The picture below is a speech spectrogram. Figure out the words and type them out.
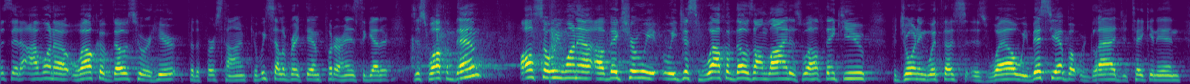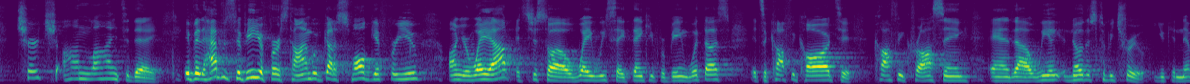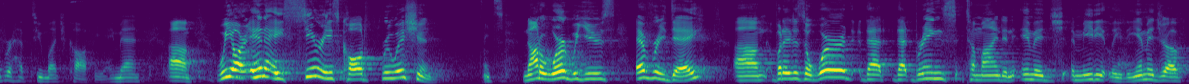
Listen, I want to welcome those who are here for the first time. Can we celebrate them? Put our hands together. Just welcome them. Also, we want to uh, make sure we, we just welcome those online as well. Thank you for joining with us as well. We miss you, but we're glad you're taking in church online today. If it happens to be your first time, we've got a small gift for you on your way out. It's just a way we say thank you for being with us. It's a coffee card to Coffee Crossing, and uh, we know this to be true. You can never have too much coffee. Amen. Um, we are in a series called Fruition. It's not a word we use every day, um, but it is a word that, that brings to mind an image immediately the image of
